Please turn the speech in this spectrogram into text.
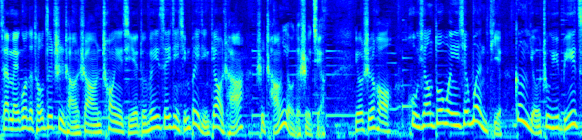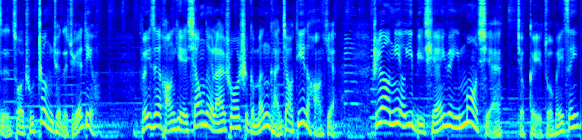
在美国的投资市场上，创业企业对 VC 进行背景调查是常有的事情。有时候，互相多问一些问题，更有助于彼此做出正确的决定。VC 行业相对来说是个门槛较低的行业，只要你有一笔钱，愿意冒险，就可以做 VC。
